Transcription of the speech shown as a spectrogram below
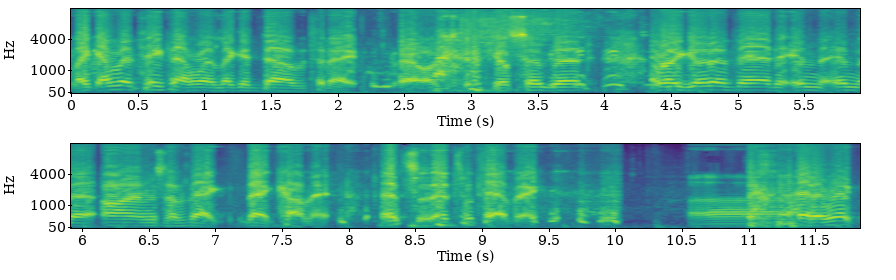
Like I'm gonna take that one like a dub tonight. Oh, I'm just gonna feel so good. I'm gonna go to bed in the, in the arms of that that comment. That's that's what's happening. Uh, no matter what,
